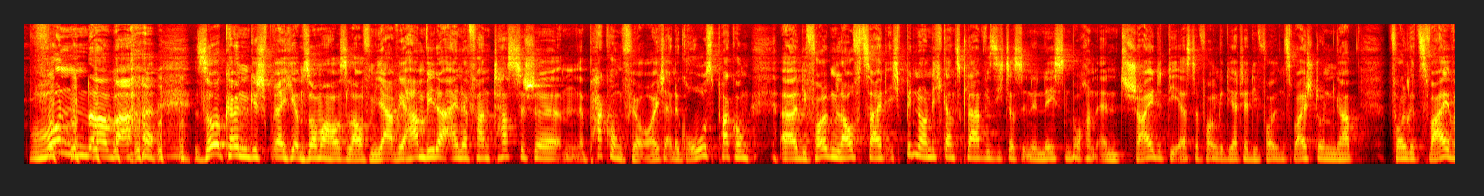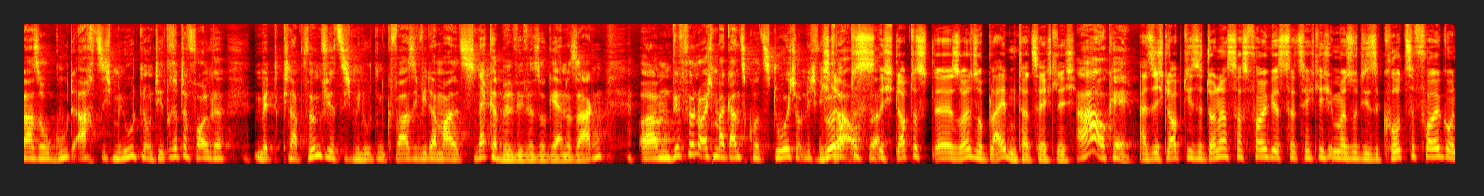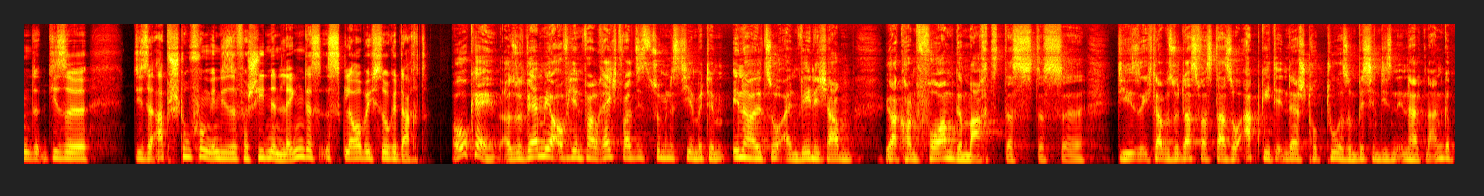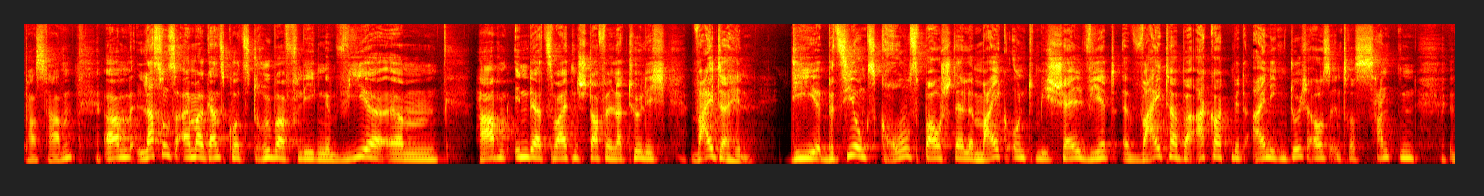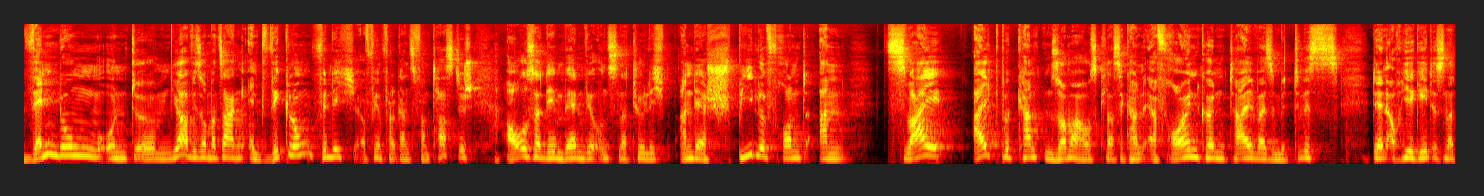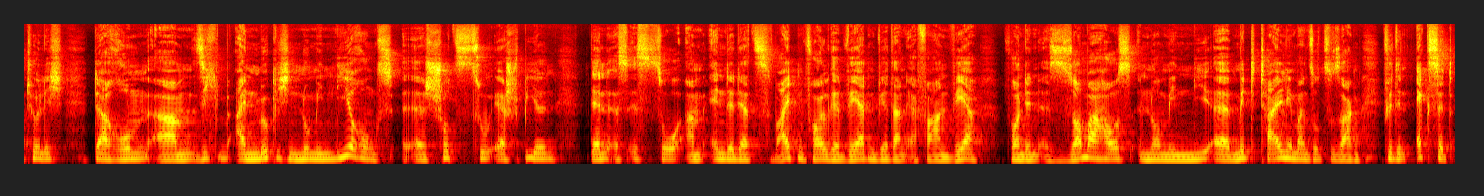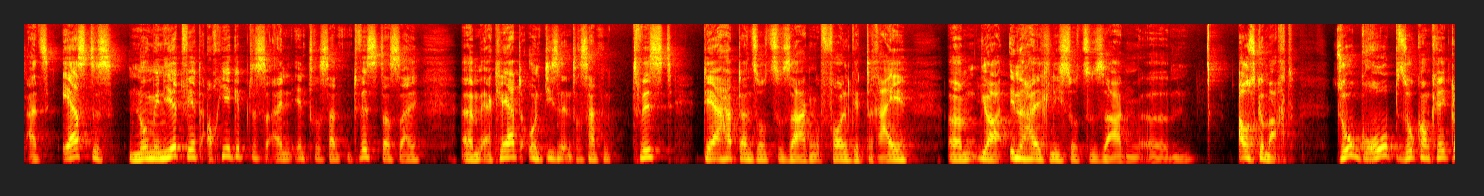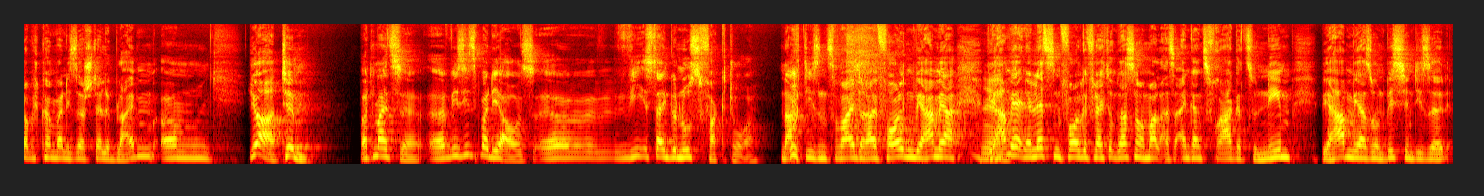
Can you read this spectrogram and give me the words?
wunderbar. So können Gespräche im Sommerhaus laufen. Ja, wir haben wieder eine fantastische äh, Packung für euch, eine Großpackung. Äh, die Folgenlaufzeit, ich bin noch nicht ganz klar, wie sich das in den nächsten Wochen entscheidet. Die erste Folge, die hat ja die vollen zwei Stunden gehabt. Folge zwei war so gut 80 Minuten und die dritte Folge mit knapp 45 Minuten quasi wieder mal snackable, wie wir so gerne sagen. Ähm, wir führen euch mal ganz kurz durch und ich Ich würde glaube, auch das, ich glaub, das äh, soll so bleiben tatsächlich. Ah, okay. Also ich glaube, diese Donnerstagsfolge ist tatsächlich immer so diese kurze Folge und diese, diese Abstufung in diese verschiedenen Längen, das ist, glaube ich, so gedacht. Okay, also wäre mir auf jeden Fall recht, weil sie es zumindest hier mit dem Inhalt so ein wenig haben, ja, konform gemacht, dass das, äh, diese, ich glaube, so das, was da so abgeht in der Struktur, so ein bisschen diesen Inhalten angepasst haben. Ähm, lass uns einmal ganz kurz drüber fliegen. Wir ähm, haben in der zweiten Staffel natürlich weiterhin die Beziehungsgroßbaustelle Mike und Michelle wird weiter beackert mit einigen durchaus interessanten Wendungen und ähm, ja, wie soll man sagen, Entwicklungen finde ich auf jeden Fall ganz fantastisch. Außerdem werden wir uns natürlich an der Spielefront an zwei altbekannten Sommerhausklassikern erfreuen können, teilweise mit Twists. Denn auch hier geht es natürlich darum, ähm, sich einen möglichen Nominierungsschutz zu erspielen. Denn es ist so, am Ende der zweiten Folge werden wir dann erfahren, wer von den Sommerhaus äh, sozusagen für den Exit als erstes nominiert wird. Auch hier gibt es einen interessanten Twist, das sei ähm, erklärt. Und diesen interessanten Twist, der hat dann sozusagen Folge 3 ähm, ja, inhaltlich sozusagen ähm, ausgemacht. So grob, so konkret, glaube ich, können wir an dieser Stelle bleiben. Ähm, ja, Tim, was meinst du? Äh, wie sieht's bei dir aus? Äh, wie ist dein Genussfaktor nach diesen zwei, drei Folgen? Wir haben ja, wir haben ja in der letzten Folge, vielleicht um das nochmal als Eingangsfrage zu nehmen, wir haben ja so ein bisschen diese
